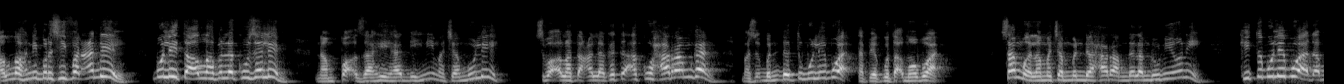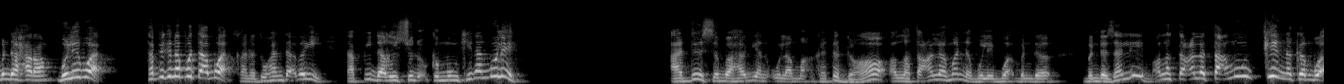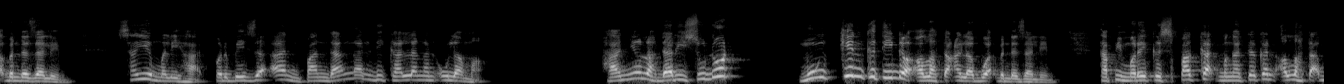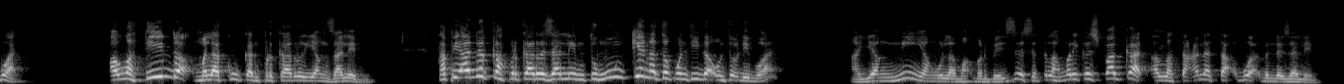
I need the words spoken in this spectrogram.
Allah ni bersifat adil. Boleh tak Allah berlaku zalim? Nampak zahir hadis ni macam boleh. Sebab Allah Ta'ala kata, aku haramkan. Maksud benda tu boleh buat, tapi aku tak mau buat. Sama lah macam benda haram dalam dunia ni. Kita boleh buat tak benda haram? Boleh buat. Tapi kenapa tak buat? Kerana Tuhan tak bagi. Tapi dari sudut kemungkinan boleh. Ada sebahagian ulama kata, tak, Allah Ta'ala mana boleh buat benda benda zalim. Allah Ta'ala tak mungkin akan buat benda zalim. Saya melihat perbezaan pandangan di kalangan ulama. Hanyalah dari sudut Mungkin ke tidak Allah Ta'ala buat benda zalim? Tapi mereka sepakat mengatakan Allah tak buat. Allah tidak melakukan perkara yang zalim. Tapi adakah perkara zalim tu mungkin ataupun tidak untuk dibuat? Ha, yang ni yang ulama berbeza setelah mereka sepakat Allah Ta'ala tak buat benda zalim.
